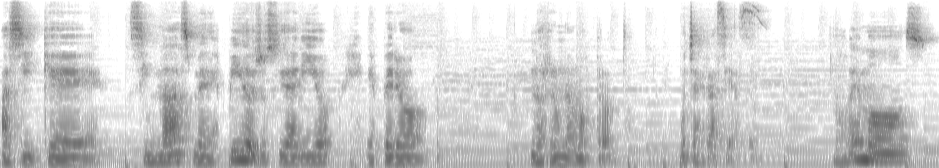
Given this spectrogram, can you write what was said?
Así que, sin más, me despido, yo soy Darío, espero nos reunamos pronto. Muchas gracias. Nos vemos.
